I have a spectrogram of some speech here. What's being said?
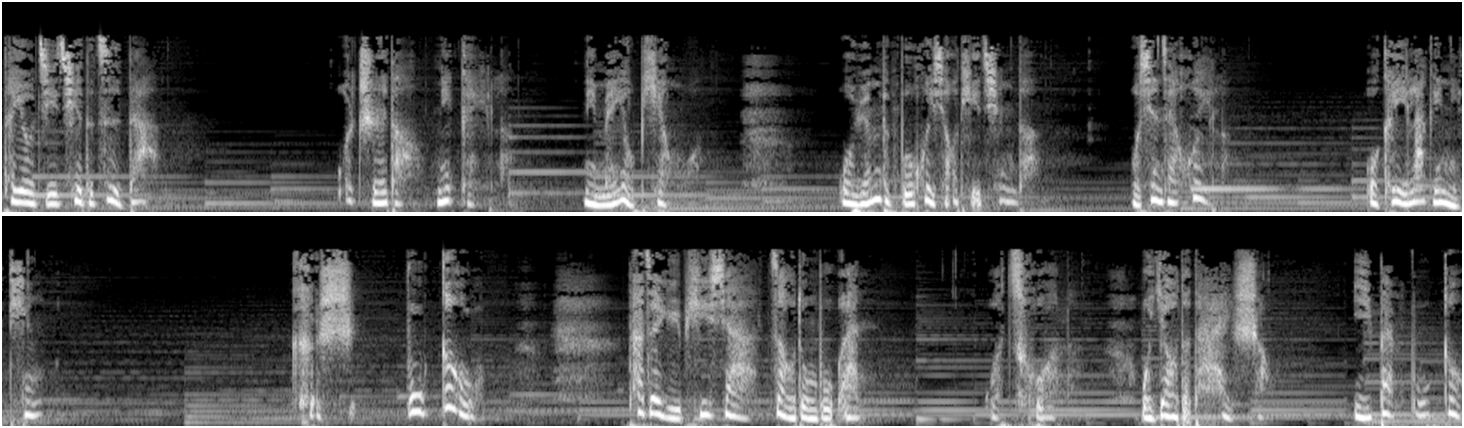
他又急切的自答：“我知道你给了，你没有骗我。我原本不会小提琴的，我现在会了。我可以拉给你听。可是不够。”他在雨披下躁动不安。我错了，我要的太少，一半不够，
